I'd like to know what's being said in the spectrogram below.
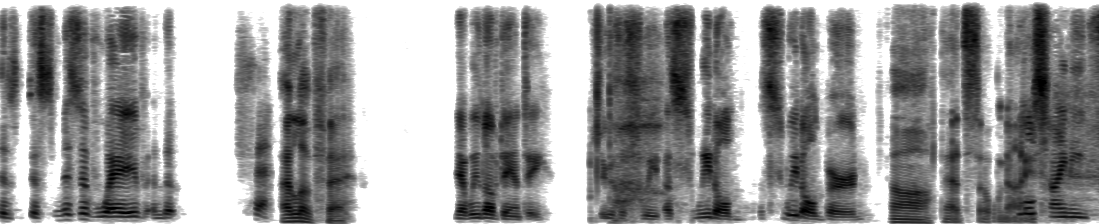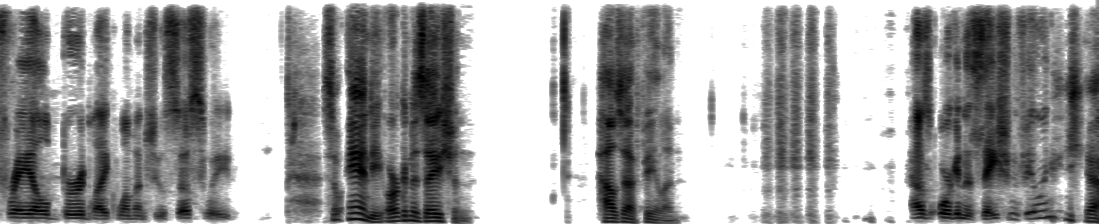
the dismissive wave and the. I love Faye. Yeah, we loved Auntie. She was a sweet, a sweet old, a sweet old bird. Oh, that's so nice. Little nice. tiny, frail, bird-like woman. She was so sweet. So Andy, organization. How's that feeling? How's organization feeling? Yeah,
